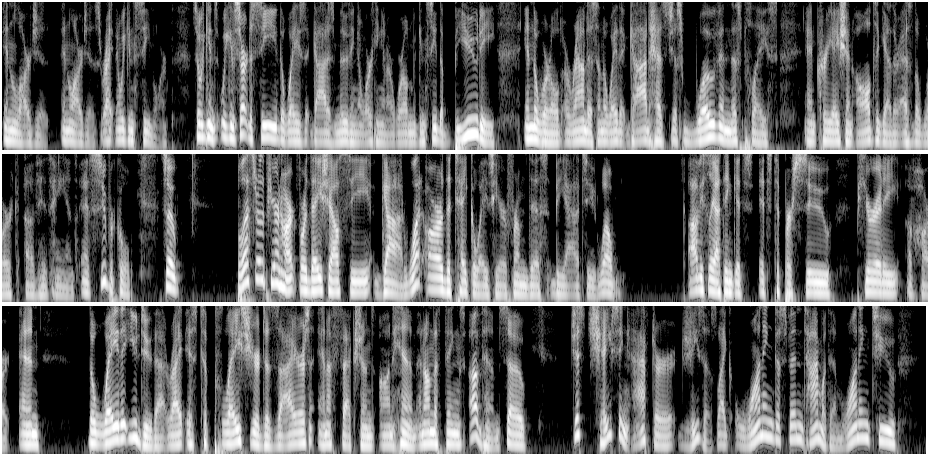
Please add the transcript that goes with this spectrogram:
enlarges enlarges right? And we can see more. So we can we can start to see the ways that god is moving and working in our world and we can see the beauty in the world around us and the way that god has just woven this place and creation all together as the work of his hands. And it's super cool. So Blessed are the pure in heart, for they shall see God. What are the takeaways here from this beatitude? Well, obviously, I think it's it's to pursue purity of heart, and the way that you do that, right, is to place your desires and affections on Him and on the things of Him. So just chasing after Jesus, like wanting to spend time with Him, wanting to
